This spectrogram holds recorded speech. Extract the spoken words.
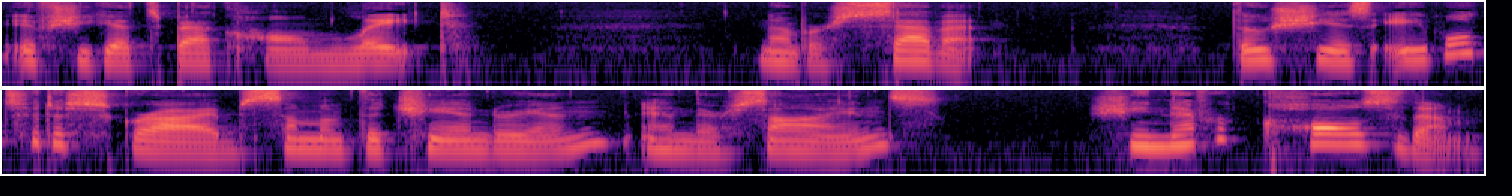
if she gets back home late. Number seven, though she is able to describe some of the Chandrian and their signs, she never calls them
